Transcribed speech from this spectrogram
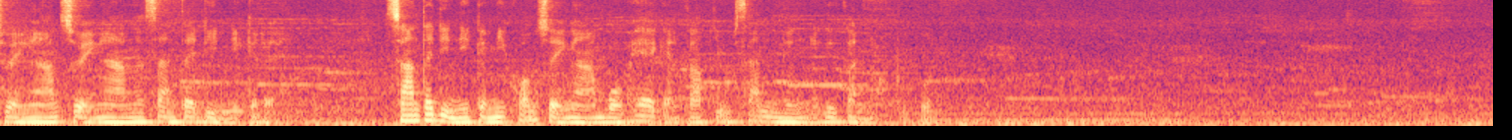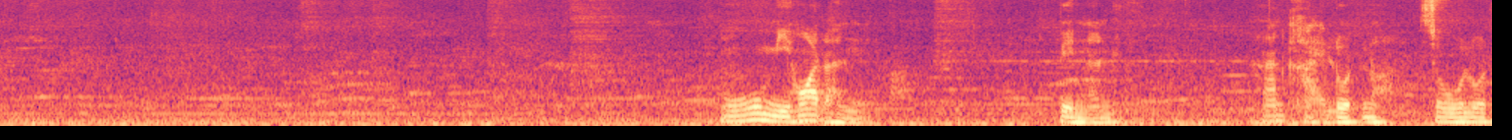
สวยงามสวยงามนะสั้นใต้ดินนี่ก็ได้สั้นใต้ดินนี้ก็มีความสวยงามโบแพ้กันครับอยู่สั้นหนึ่งนะคือกันเนาะทุกคนโอ้มีฮอดอันเป็นอันห้านขายรถเนาะโซรถ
